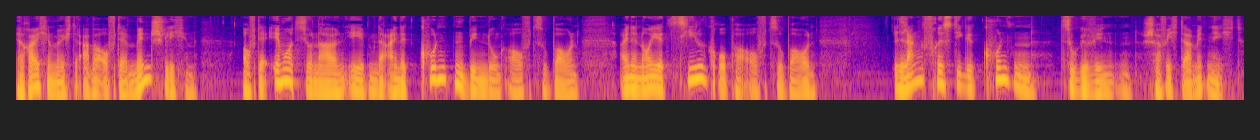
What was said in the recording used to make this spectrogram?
erreichen möchte. Aber auf der menschlichen, auf der emotionalen Ebene eine Kundenbindung aufzubauen, eine neue Zielgruppe aufzubauen, langfristige Kunden zu gewinnen, schaffe ich damit nicht.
